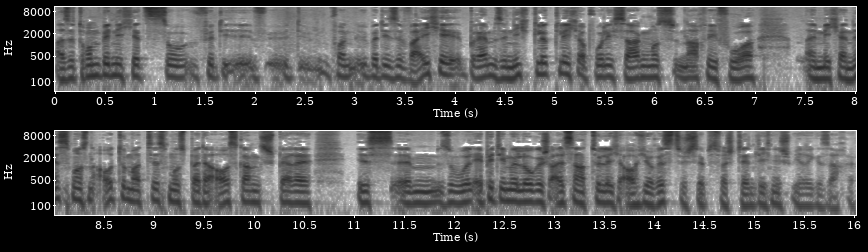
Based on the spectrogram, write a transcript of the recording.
Also drum bin ich jetzt so für die, für die von über diese weiche Bremse nicht glücklich, obwohl ich sagen muss, nach wie vor ein Mechanismus, ein Automatismus bei der Ausgangssperre ist ähm, sowohl epidemiologisch als natürlich auch juristisch selbstverständlich eine schwierige Sache.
